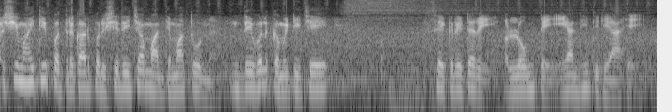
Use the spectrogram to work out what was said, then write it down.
अशी माहिती पत्रकार परिषदेच्या माध्यमातून देवल कमिटीचे सेक्रेटरी लोमटे यांनी दिली आहे.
